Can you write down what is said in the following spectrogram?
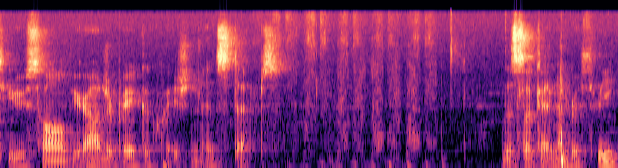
to solve your algebraic equation in steps. Let's look at number three.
